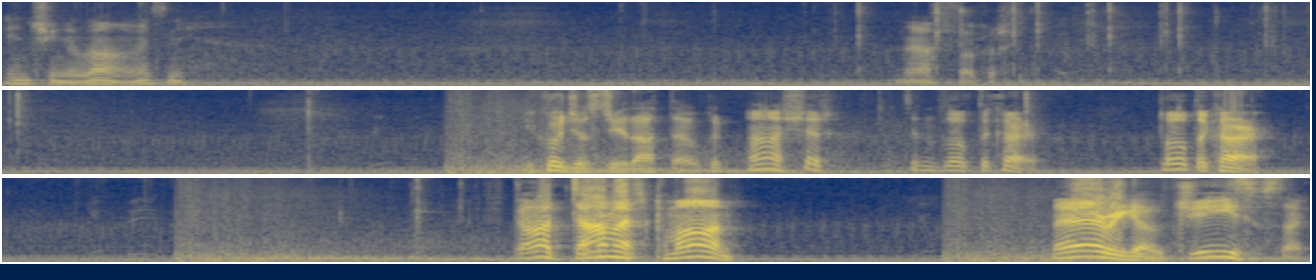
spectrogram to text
inching along, isn't he? Nah, fuck it. You could just do that, though. Could... Ah, shit. Didn't blow up the car. Blow up the car. God damn it! Come on! There we go. Jesus, like...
